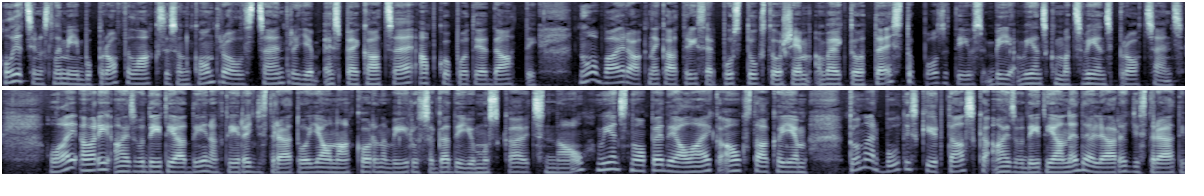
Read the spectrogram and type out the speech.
liecina slimību profilakses un kontrolas centra jeb SPKC apkopotie dati. No vairāk nekā 3,5 tūkstošiem veikto testu pozitīvs bija 1,1%. Lai arī aizvadītajā diennaktī reģistrēto jaunā koronavīrusa gadījumu skaits nav viens no pēdējā laika augstākajiem, tomēr būtiski ir tas, ka aizvadītajā nedēļā reģistrēti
